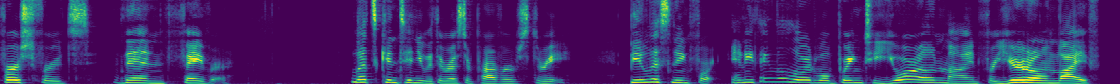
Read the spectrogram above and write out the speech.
first fruits, then favor. Let's continue with the rest of Proverbs 3. Be listening for anything the Lord will bring to your own mind for your own life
